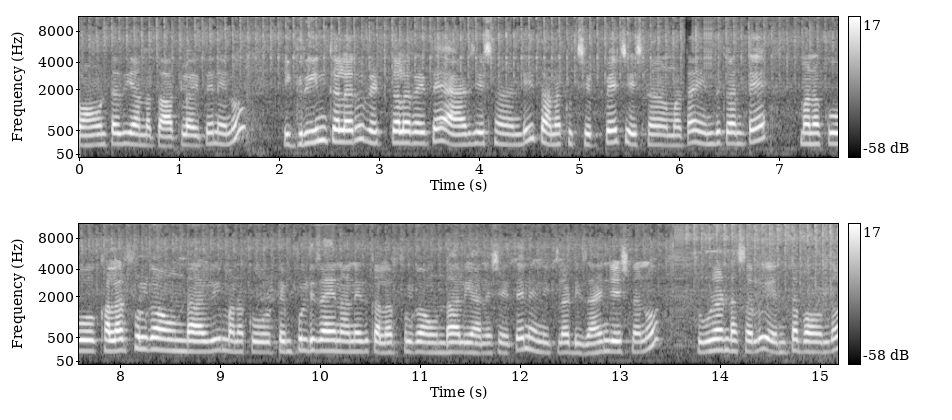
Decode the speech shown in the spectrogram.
బాగుంటుంది అన్న థాట్లో అయితే నేను ఈ గ్రీన్ కలర్ రెడ్ కలర్ అయితే యాడ్ చేసినానండి. తనకు చెప్పే చేసినాను అనమాట ఎందుకంటే మనకు కలర్ఫుల్గా ఉండాలి మనకు టెంపుల్ డిజైన్ అనేది కలర్ఫుల్గా ఉండాలి అనేసి అయితే నేను ఇట్లా డిజైన్ చేసినాను. చూడండి అసలు ఎంత బాగుందో.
